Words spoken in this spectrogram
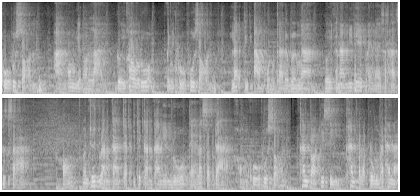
ครูผู้สอน ผ่านห้องเรียนออนไลน์ โดยเข้าร่วมเป็นครูผู้สอน และติดตามผลการดำเนินงาน โดยคณะนิเทศภายในสถานศึกษา 2. บันทึกหลังการจัดกิจกรรมการเรียนรู้แต่ละสัปดาห์ของครูผู้สอน ขั้นตอนที่ 4 ขั้นปรับปรุงพัฒนา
